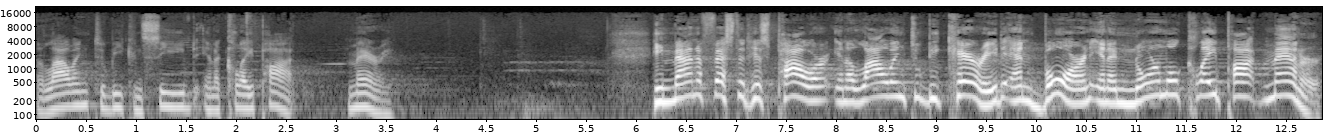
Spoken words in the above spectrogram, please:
allowing to be conceived in a clay pot, Mary. He manifested his power in allowing to be carried and born in a normal clay pot manner.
